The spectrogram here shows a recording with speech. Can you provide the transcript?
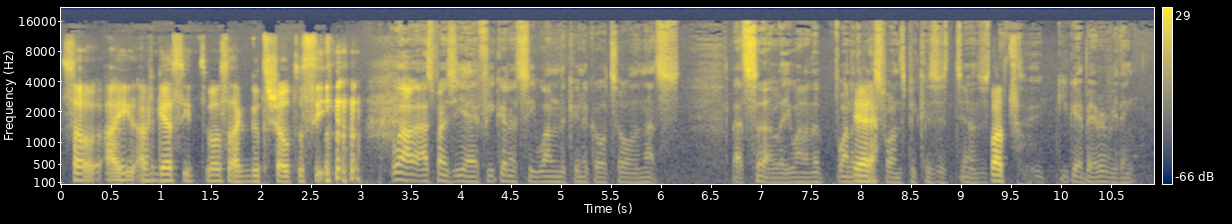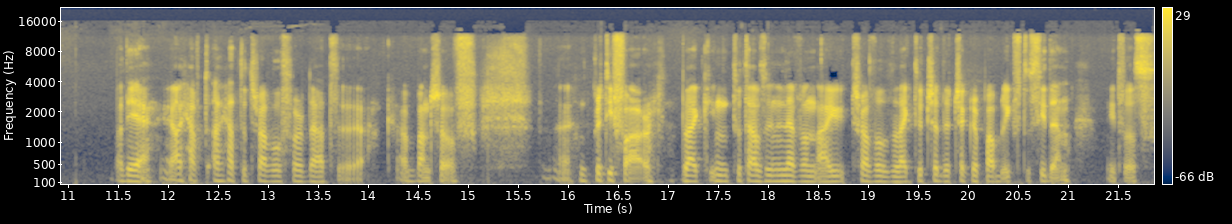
So I, I guess it was a good show to see. well, I suppose yeah. If you're going to see one Lacuna Coil tour, then that's that's certainly one of the one of Yeah. the best ones because it, you know, but you get a bit of everything. but yeah, I have to, I had to travel for that uh, a bunch of uh, pretty far. Like in 2011, I traveled like to the Czech Republic to see them. It was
